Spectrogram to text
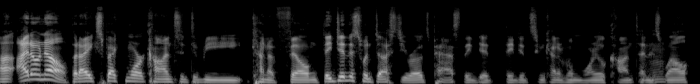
Uh, I don't know, but I expect more content to be kind of filmed. They did this when Dusty Rhodes passed. They did they did some kind of memorial content mm-hmm. as well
